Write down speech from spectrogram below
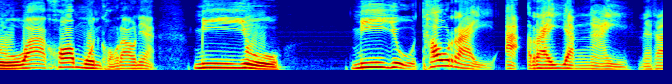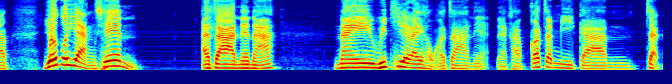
รู้ว่าข้อมูลของเราเนี่ยมีอยู่มีอยู่เท่าไหร่อะไรยังไงนะครับ ยกตัวอย่างเช่น อาจารย์เนี่ยนะ ในวิทยาลัยของอาจารย์เนี่ยนะครับก็จะมีการจัด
